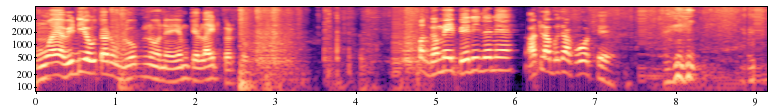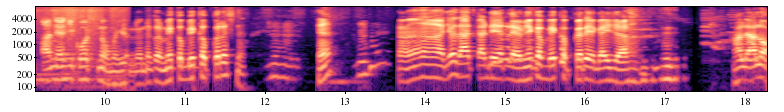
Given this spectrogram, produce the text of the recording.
હું અહીંયા વીડિયો ઉતારું બ્લોગનો ને એમ કે લાઈટ કરતો. પણ ગમે પહેરી લેને આટલા બધા કોટ છે. આને હજી કોટ નો નકર મેકઅપ બેકઅપ કરસ ને? હે? હા જો દાંત કાઢે એટલે મેકઅપ બેકઅપ કરે ગાઈજા હાલે હાલો.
